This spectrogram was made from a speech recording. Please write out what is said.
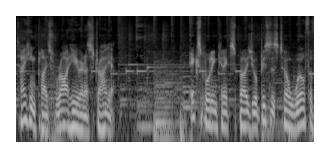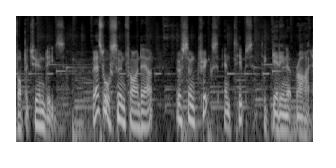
taking place right here in Australia. Exporting can expose your business to a wealth of opportunities, but as we'll soon find out, there are some tricks and tips to getting it right.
